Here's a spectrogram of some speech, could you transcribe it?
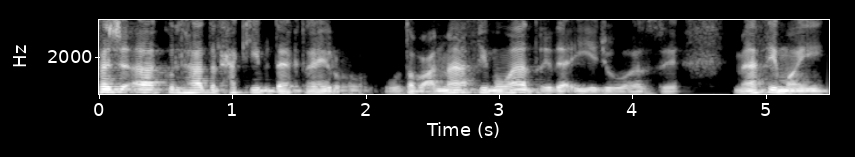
فجأة كل هذا الحكي بدك تغيره. وطبعا ما في مواد غذائية جوا غزة ما في مي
